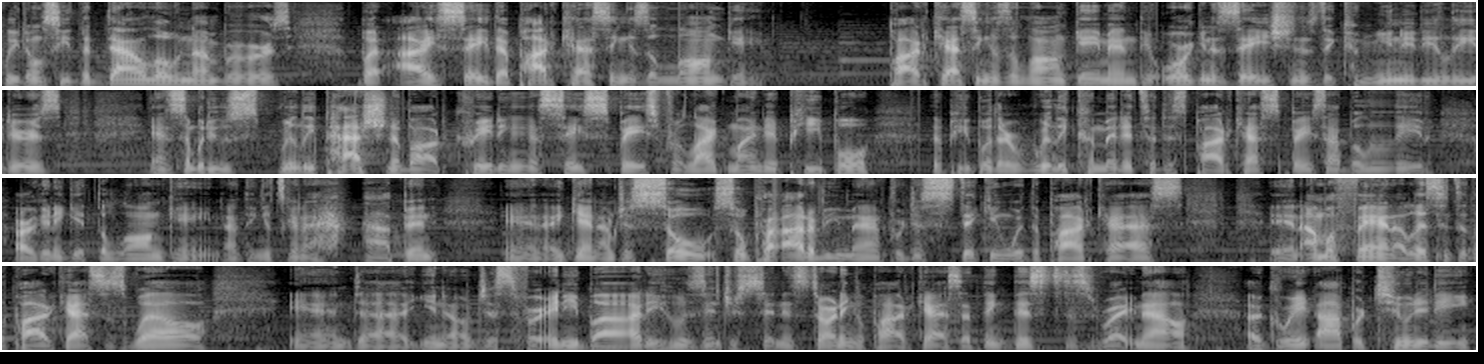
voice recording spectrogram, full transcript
we don't see the download numbers but i say that podcasting is a long game podcasting is a long game and the organizations the community leaders and somebody who's really passionate about creating a safe space for like-minded people the people that are really committed to this podcast space i believe are going to get the long game i think it's going to happen and again i'm just so so proud of you man for just sticking with the podcast. And i'm a fan i listen to the podcast as well and uh, you know just for anybody who is interested in starting a podcast i think this is right now a great opportunity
